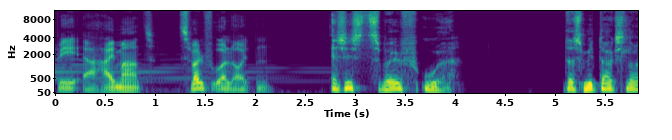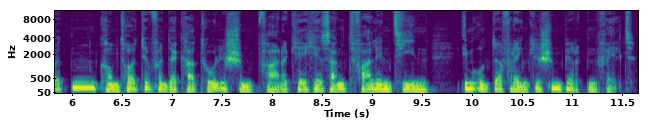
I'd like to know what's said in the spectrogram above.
BR Heimat, 12 Uhr läuten. Es ist 12 Uhr. Das Mittagsläuten kommt heute von der katholischen Pfarrkirche St. Valentin im unterfränkischen Birkenfeld.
